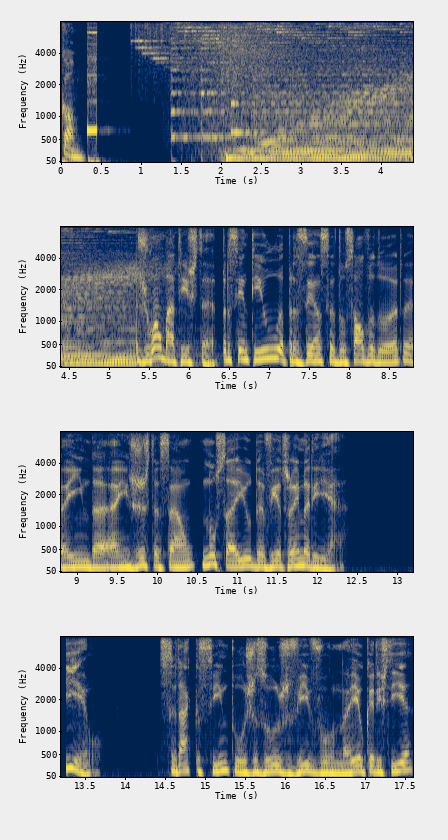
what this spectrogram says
Com. João Batista pressentiu a presença do Salvador, ainda em gestação, no seio da Virgem Maria. E eu? Será que sinto o Jesus vivo na Eucaristia?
